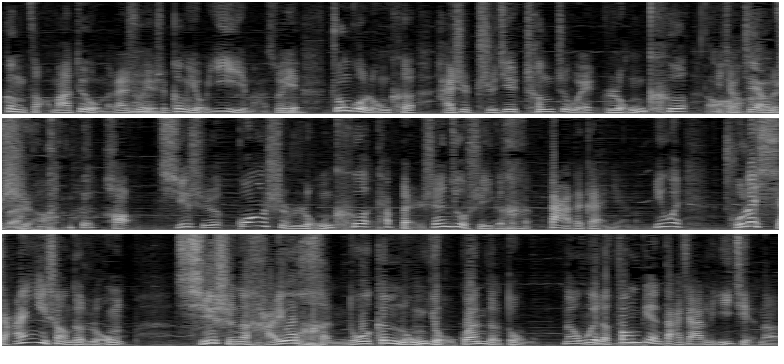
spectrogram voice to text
更早嘛，对我们来说也是更有意义嘛，所以中国龙科还是直接称之为龙科比较合适啊。好，其实光是龙科它本身就是一个很大的概念了，因为除了狭义上的龙，其实呢还有很多跟龙有关的动物。那为了方便大家理解呢，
